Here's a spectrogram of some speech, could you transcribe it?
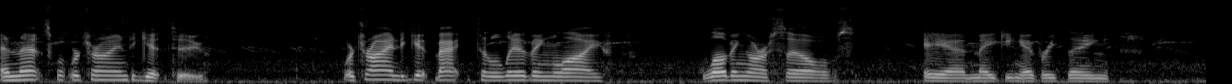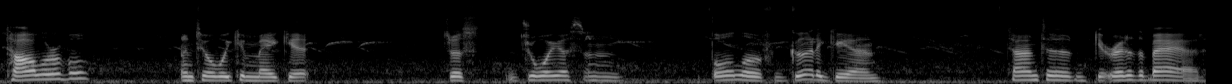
And that's what we're trying to get to. We're trying to get back to living life loving ourselves and making everything tolerable until we can make it just joyous and full of good again Time to get rid of the bad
